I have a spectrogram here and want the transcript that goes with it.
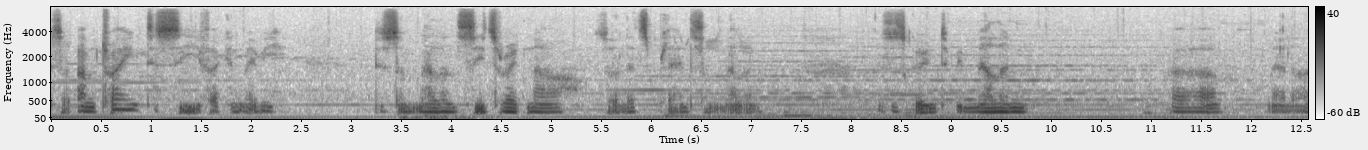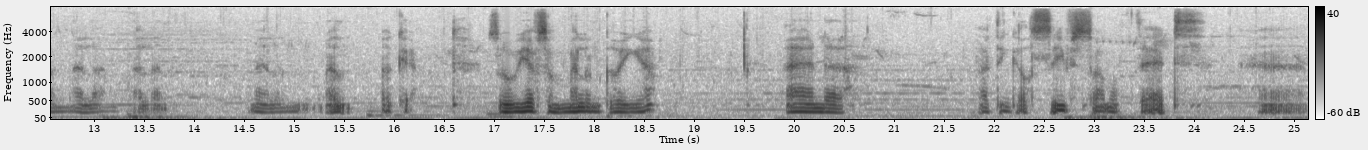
So I'm trying to see if I can maybe do some melon seeds right now. So let's plant some melon. This is going to be melon, uh, melon, melon, melon, melon, melon. Okay, so we have some melon going here, and uh, I think I'll save some of that, and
